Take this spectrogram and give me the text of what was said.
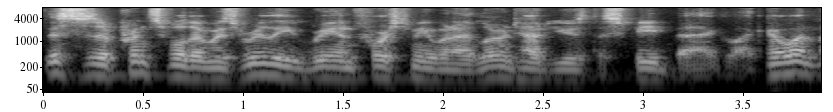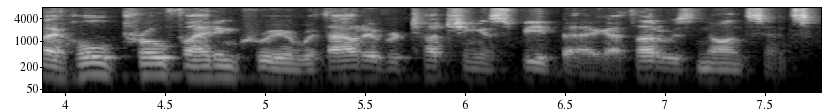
this is a principle that was really reinforced to me when I learned how to use the speed bag. Like I went my whole pro fighting career without ever touching a speed bag. I thought it was nonsense.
